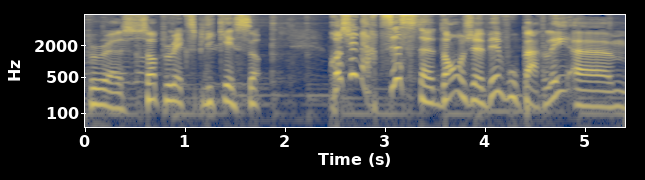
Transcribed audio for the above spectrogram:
peut, ça peut expliquer ça. Prochain artiste dont je vais vous parler, euh,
